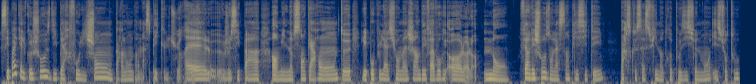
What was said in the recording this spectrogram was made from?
c'est pas quelque chose d'hyper folichon, parlons d'un aspect culturel, euh, je sais pas, en 1940, euh, les populations machin défavorisées. Oh là là, non. Faire les choses dans la simplicité, parce que ça suit notre positionnement et surtout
